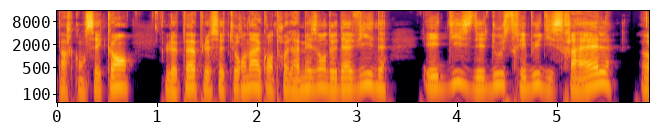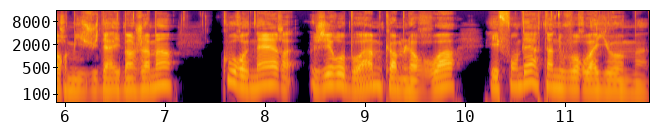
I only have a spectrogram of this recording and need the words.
Par conséquent, le peuple se tourna contre la maison de David, et dix des douze tribus d'Israël, hormis Judas et Benjamin, couronnèrent Jéroboam comme leur roi et fondèrent un nouveau royaume.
